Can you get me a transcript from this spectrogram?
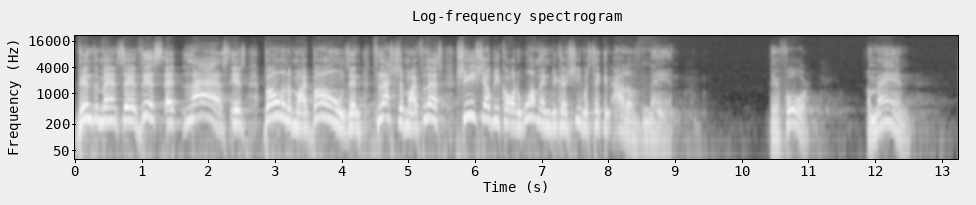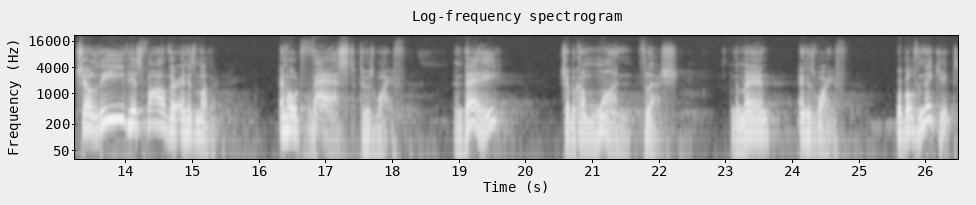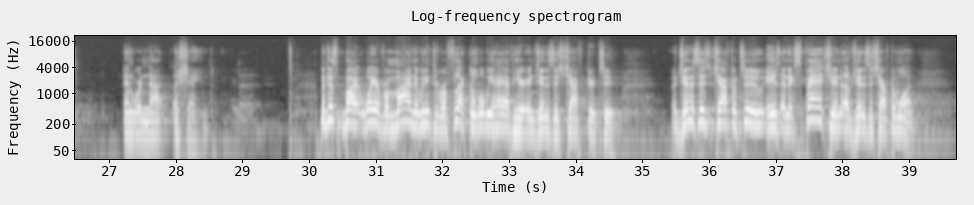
Then the man said, This at last is bone of my bones and flesh of my flesh. She shall be called woman because she was taken out of man. Therefore, a man shall leave his father and his mother and hold fast to his wife, and they shall become one flesh. The man and his wife were both naked and were not ashamed. Now, just by way of reminder, we need to reflect on what we have here in Genesis chapter 2. Uh, Genesis chapter 2 is an expansion of Genesis chapter 1.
